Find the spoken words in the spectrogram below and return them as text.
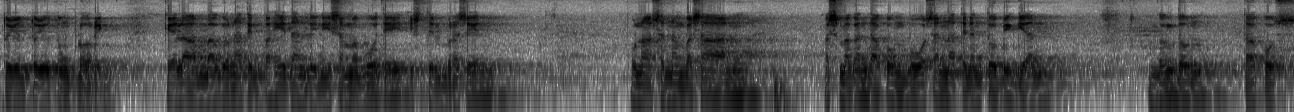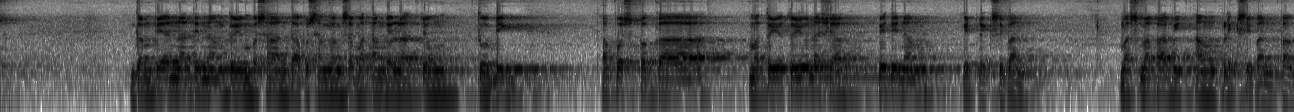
tuyo-tuyo tong flooring. Kailangan bago natin pahidan, linisan mabuti, steel brasin, punasan ng basahan. Mas maganda kung buwasan natin ng tubig yan hanggang doon. Tapos dampian natin ng tuyong basahan tapos hanggang sa matanggal lahat yung tubig. Tapos pagka matuyo-tuyo na siya, pwede nang i-flexiban. Mas makabit ang flexiban pag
